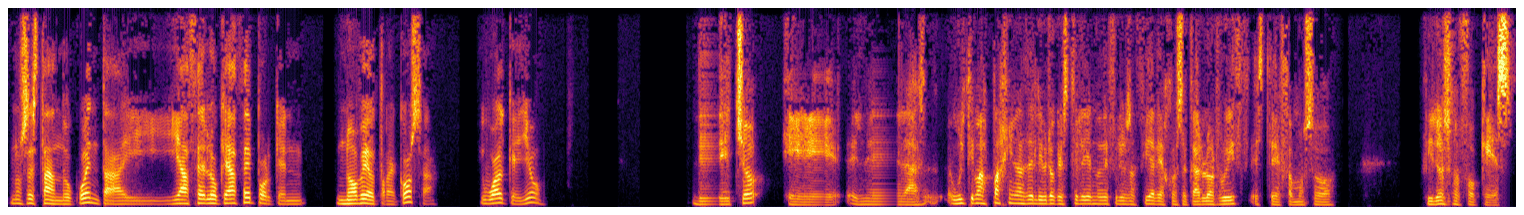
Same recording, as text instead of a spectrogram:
no se está dando cuenta y hace lo que hace porque no ve otra cosa, igual que yo. De hecho, eh, en las últimas páginas del libro que estoy leyendo de filosofía de José Carlos Ruiz, este famoso filósofo que es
